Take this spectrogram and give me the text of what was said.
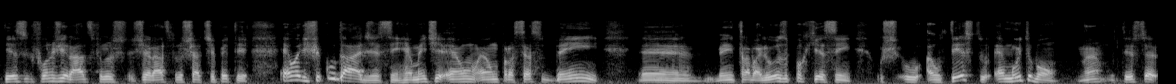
textos que foram gerados pelo, gerados pelo chat GPT. É uma dificuldade, assim, realmente é um, é um processo bem, é, bem trabalhoso, porque assim, o, o, o texto é muito bom, né? O texto é,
